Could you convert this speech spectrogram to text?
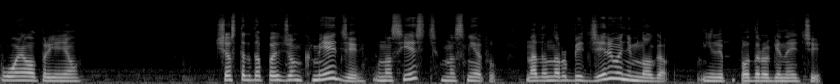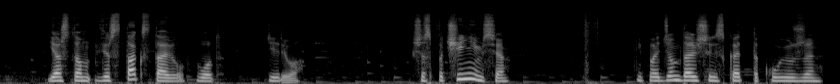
Понял, принял. Сейчас тогда пойдем к меди. У нас есть? У нас нету. Надо нарубить дерево немного. Или по дороге найти. Я же там верстак ставил. Вот, дерево. Сейчас починимся. И пойдем дальше искать такую же.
